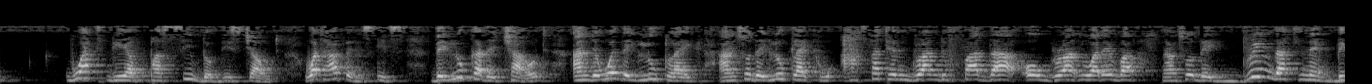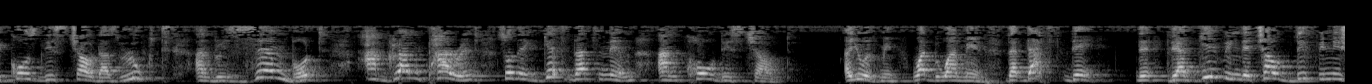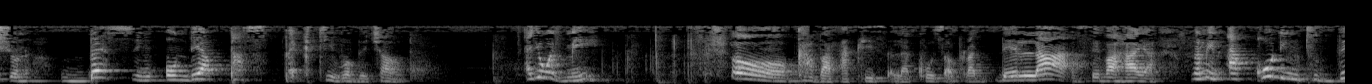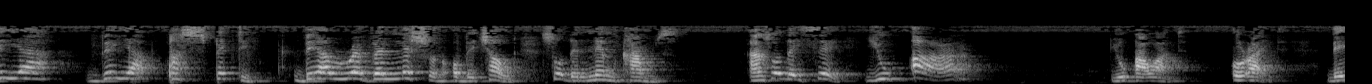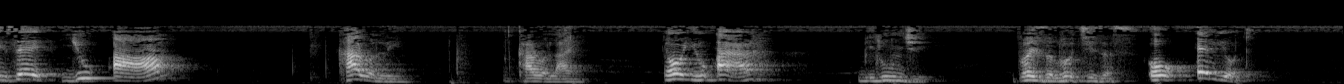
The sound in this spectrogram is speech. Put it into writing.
what they have perceived of this child. What happens is they look at the child and the way they look like, and so they look like a certain grandfather or grand whatever, and so they bring that name because this child has looked and resembled a grandparent, so they get that name and call this child. Are you with me? What do I mean? That that's the they, they are giving the child definition basing on their perspective of the child. Are you with me? Oh, sevahaya. I mean, according to their their perspective, their revelation of the child, so the name comes. And so they say, you are, you are what? Alright. They say, you are Caroline. Caroline. Oh, you are Bilunji. Praise the Lord Jesus. Oh, Elliot.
